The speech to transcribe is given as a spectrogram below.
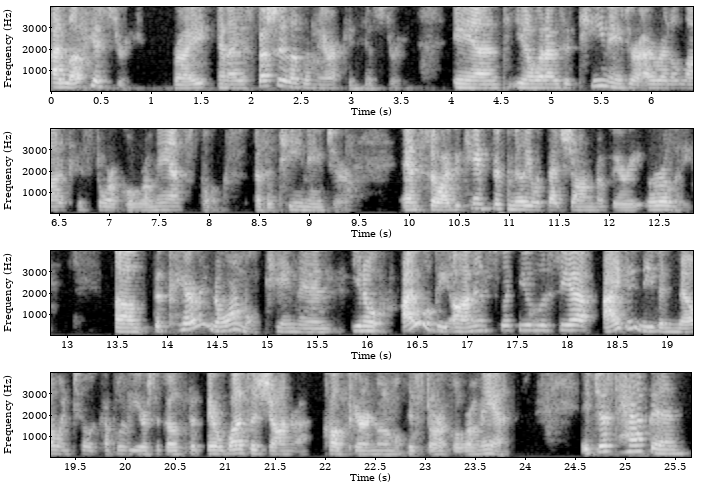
I love history, right? And I especially love American history. And, you know, when I was a teenager, I read a lot of historical romance books as a teenager. And so I became familiar with that genre very early. Um, the paranormal came in, you know, I will be honest with you, Lucia, I didn't even know until a couple of years ago that there was a genre called paranormal historical romance. It just happened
